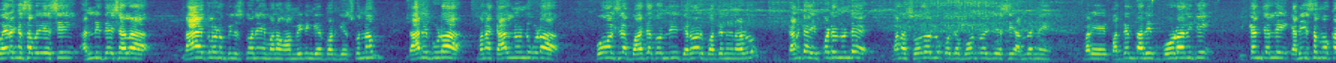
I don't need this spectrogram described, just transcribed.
బహిరంగ సభ చేసి అన్ని దేశాల నాయకులను పిలుచుకొని మనం ఆ మీటింగ్ ఏర్పాటు చేసుకున్నాం. దానికి కూడా మన కాలి నుండి కూడా పోవాల్సిన బాధ్యత ఉంది. జనవరి పద్దెనిమిది నాడు. కనుక ఇప్పటి నుండే మన సోదరులు కొంచెం మోటివేట్ చేసి అందరినీ మరి పద్దెనిమిది తారీఖు పోవడానికి ఇక్కడి నుంచి వెళ్ళి కనీసం ఒక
